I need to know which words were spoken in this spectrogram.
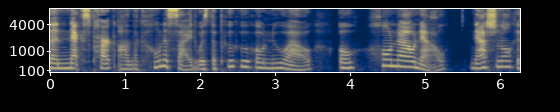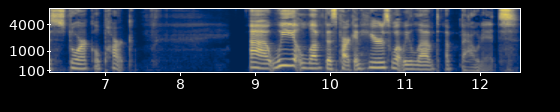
The next park on the Kona side was the Pu'uhonua o Honaunau National Historical Park. Uh, we loved this park, and here's what we loved about it.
